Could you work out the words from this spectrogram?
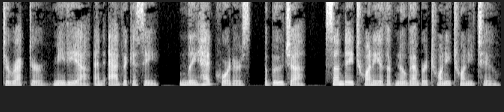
Director, Media and Advocacy, NLI Headquarters, Abuja, Sunday 20th of November 2022.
